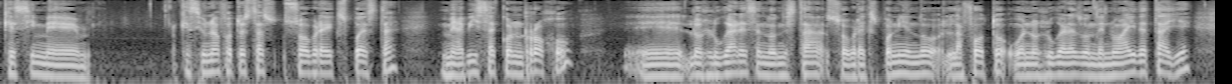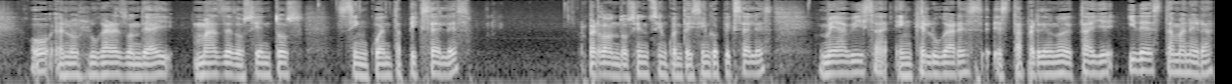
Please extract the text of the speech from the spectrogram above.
que si me que si una foto está sobreexpuesta, me avisa con rojo eh, los lugares en donde está sobreexponiendo la foto o en los lugares donde no hay detalle o en los lugares donde hay más de 250 píxeles perdón 255 píxeles me avisa en qué lugares está perdiendo detalle y de esta manera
